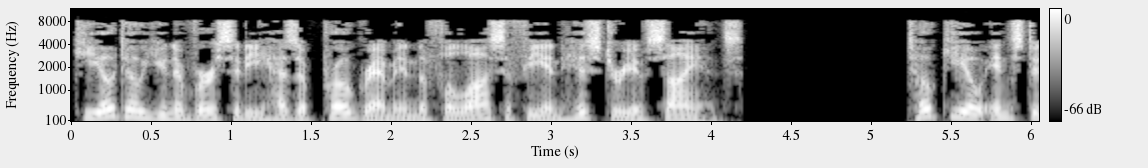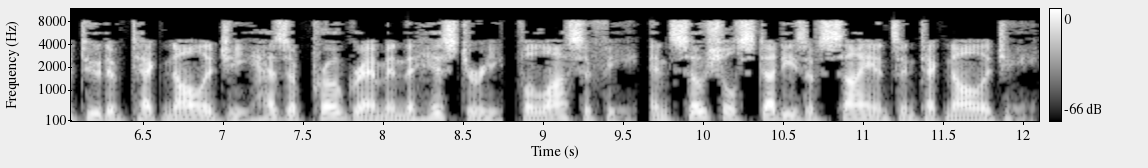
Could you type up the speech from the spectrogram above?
Kyoto University has a program in the philosophy and history of science. Tokyo Institute of Technology has a program in the history, philosophy, and social studies of science and technology.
